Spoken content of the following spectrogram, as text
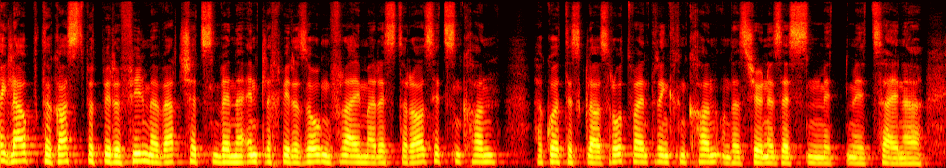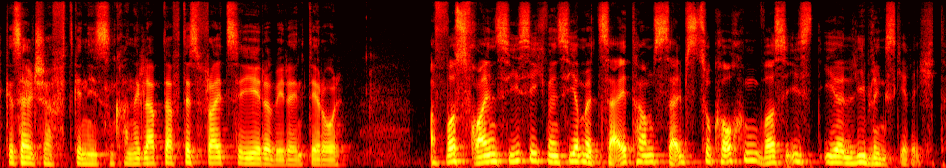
Ich glaube, der Gast wird wieder viel mehr wertschätzen, wenn er endlich wieder sorgenfrei im Restaurant sitzen kann, ein gutes Glas Rotwein trinken kann und ein schönes Essen mit, mit seiner Gesellschaft genießen kann. Ich glaube, auf das freut sich jeder wieder in Tirol. Auf was freuen Sie sich, wenn Sie einmal Zeit haben, selbst zu kochen? Was ist Ihr Lieblingsgericht?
